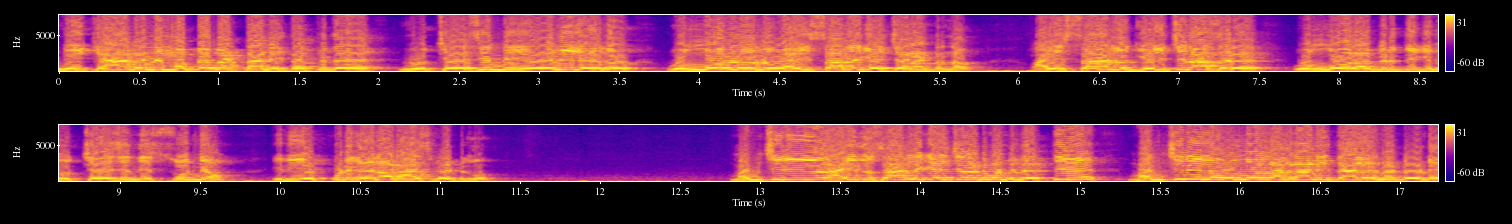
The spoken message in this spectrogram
నీ క్యాడర్ని మభ్య పెట్టడానికి తప్పితే నువ్వు చేసింది ఏమీ లేదు. ఒంగోలులో నువ్వు ఐదు సార్లు గెలిచానంటున్నావు. ఐదు సార్లు గెలిచినా సరే ఒంగోలు అభివృద్ధికి నువ్వు చేసింది శూన్యం. ఇది ఎప్పటికైనా రాసి పెట్టుకో మంచినీళ్ళు ఐదు సార్లు గెలిచినటువంటి వ్యక్తి మంచినీళ్ళు ఒంగోలు నగరానికి తేలేనటువంటి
